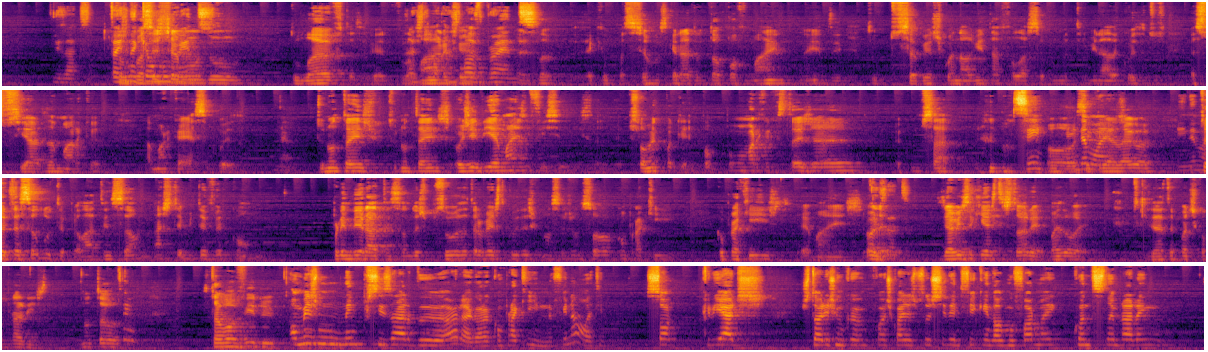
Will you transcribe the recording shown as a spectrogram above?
Exato. Tens Aquilo que naquele vocês momento chamam do, do love, estás a ver? Pela as, marca. as love brands. as aquilo que vocês chamam, se calhar, do top of mind, né? de tu, tu saberes quando alguém está a falar sobre uma determinada coisa, tu associares a marca, a marca a essa coisa. Tu não tens, tu não tens, hoje em dia é mais difícil isso, a principalmente para, quem- para uma marca que esteja a começar Sim, ou a ainda ser mais. criada agora. Ainda mais. Portanto, essa luta pela atenção acho que tem muito a ver com prender a atenção das pessoas através de coisas que não sejam só comprar aqui, comprar aqui isto. É mais. Olha, Exato. já viste aqui esta história? By the way, se quiser até podes comprar isto. Não estou. Estava a ouvir. Ou mesmo nem precisar de, olha, agora comprar aqui. No final é tipo, só criares histórias com, com as quais as pessoas se identifiquem de alguma forma e quando se lembrarem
